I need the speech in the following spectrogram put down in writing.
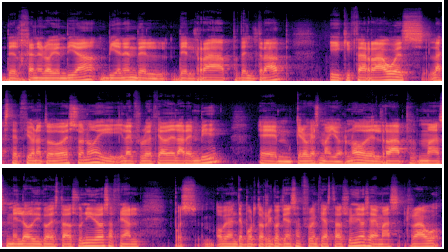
del género hoy en día vienen del, rap, del trap, y quizá Rao es la excepción a todo eso, ¿no? Y, la influencia del RB em, creo que es mayor, ¿no? Del rap más melódico de Estados Unidos. Al final, pues obviamente Puerto Rico tiene esa influencia de Estados Unidos y además Rau,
